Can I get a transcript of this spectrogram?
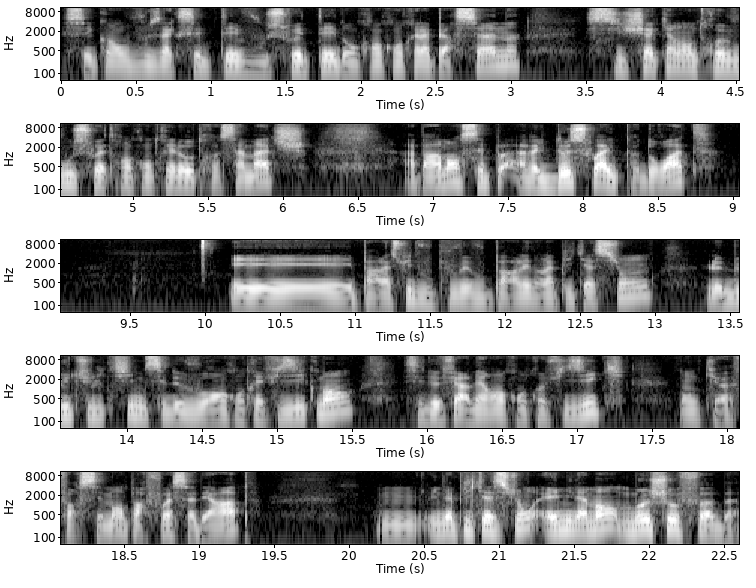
c'est quand vous acceptez, vous souhaitez donc rencontrer la personne. Si chacun d'entre vous souhaite rencontrer l'autre, ça match. Apparemment, c'est avec deux swipes droite. Et par la suite, vous pouvez vous parler dans l'application. Le but ultime, c'est de vous rencontrer physiquement, c'est de faire des rencontres physiques. Donc euh, forcément, parfois, ça dérape. Hum, une application éminemment mochophobe.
